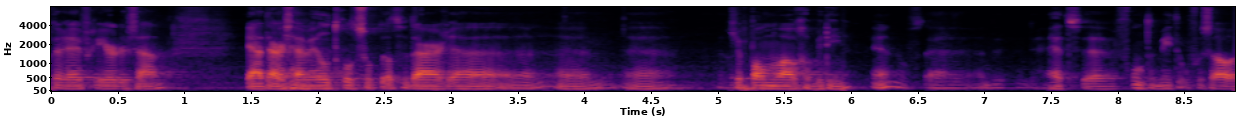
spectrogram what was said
daar refereerde dus aan. Ja, daar zijn we heel trots op dat we daar Japan mogen bedienen. Hè? Of het front- en middenhoeven uh,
